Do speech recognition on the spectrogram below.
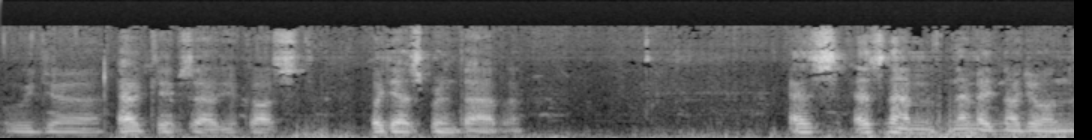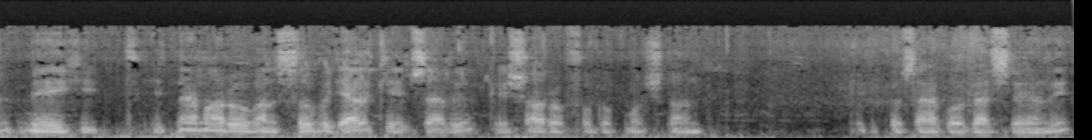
úgy elképzeljük azt, hogy ez Brindában. Ez, ez nem, nem egy nagyon mély hit. Itt nem arról van szó, hogy elképzelünk, és arról fogok mostan igazából beszélni,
